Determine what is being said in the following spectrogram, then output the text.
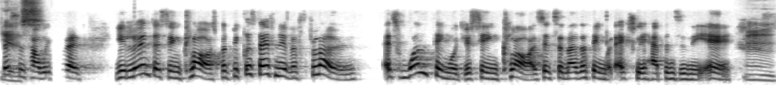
This yes. is how we do it. You learn this in class, but because they've never flown, it's one thing what you see in class, it's another thing what actually happens in the air. Mm.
